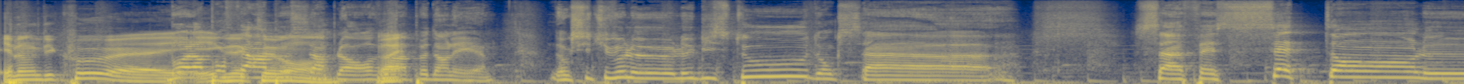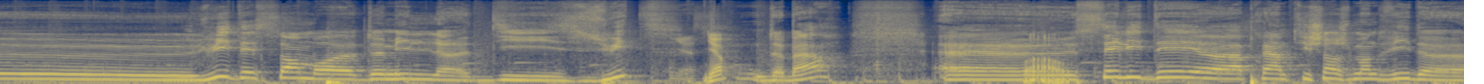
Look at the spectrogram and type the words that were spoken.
Et donc du coup, euh, Bon alors pour faire un peu simple, on revient un peu dans les. Donc si tu veux le bistou, donc ça. Ça a fait 7 ans le 8 décembre 2018 Yep. de bar. Euh, Wow. C'est l'idée euh, après un petit changement de vie de.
